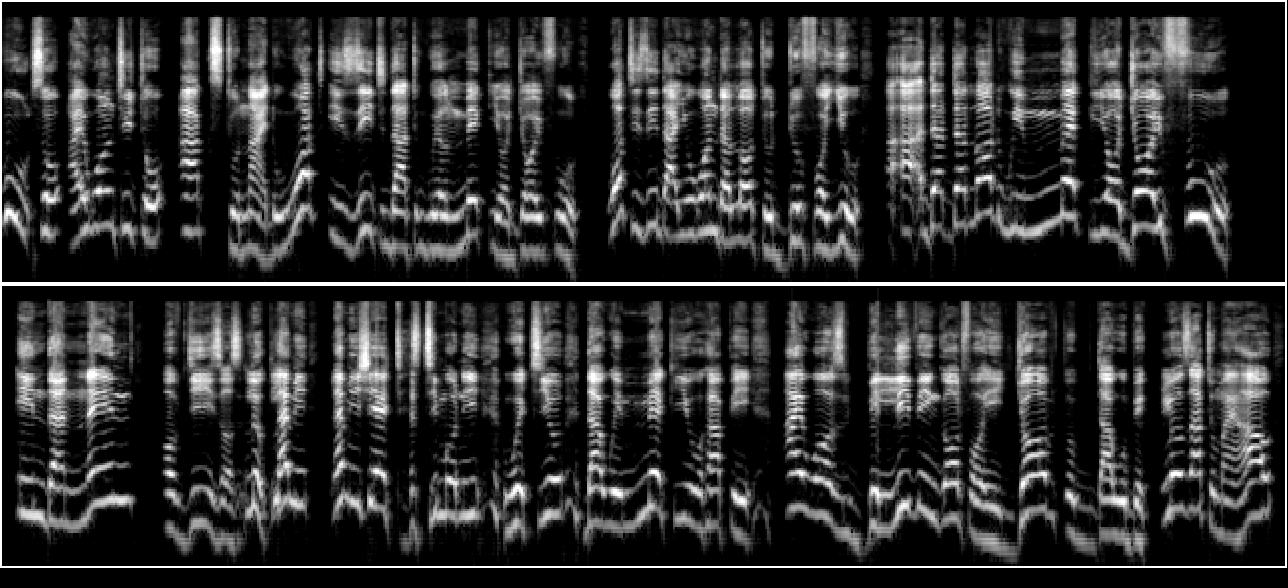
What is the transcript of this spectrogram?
full. So I want you to ask tonight, what is it that will make your joy full? What is it that you want the Lord to do for you? Uh, uh, that the Lord will make your joy full in the name of Jesus. Look, let me let me share a testimony with you that will make you happy. I was believing God for a job to, that will be closer to my house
